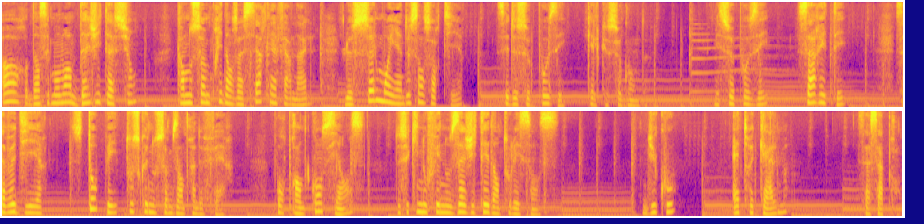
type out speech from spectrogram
Or, dans ces moments d'agitation, quand nous sommes pris dans un cercle infernal, le seul moyen de s'en sortir, c'est de se poser quelques secondes. Mais se poser, s'arrêter, ça veut dire stopper tout ce que nous sommes en train de faire pour prendre conscience de ce qui nous fait nous agiter dans tous les sens. Du coup, être calme, ça s'apprend.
